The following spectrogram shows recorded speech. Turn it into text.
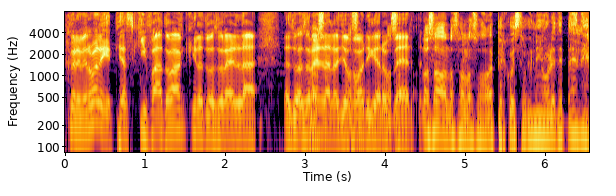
vigliaccone. Meno male che ti ha schifato anche la tua sorella, la tua sorella so, radiofonica lo so, Roberta. Lo so, lo so, lo so, è per questo che mi volete bene.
